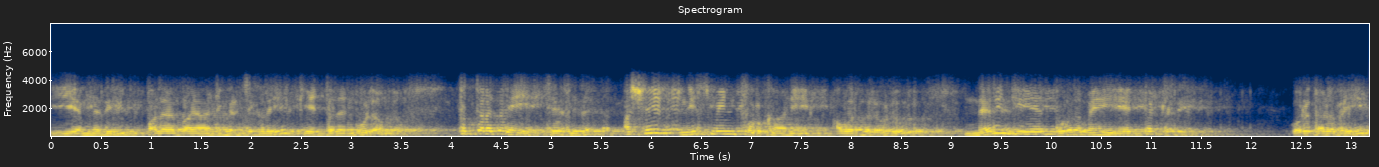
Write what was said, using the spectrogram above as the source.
என்னதில் பல பயா நிகழ்ச்சிகளை கேட்பதன் மூலம் புத்தளத்தை சேர்ந்த அஷேத் நிஸ்மின் ஃபுர்கானி அவர்களோடு நெருங்கிய தோழமை ஏற்பட்டது. ஒரு தடவை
